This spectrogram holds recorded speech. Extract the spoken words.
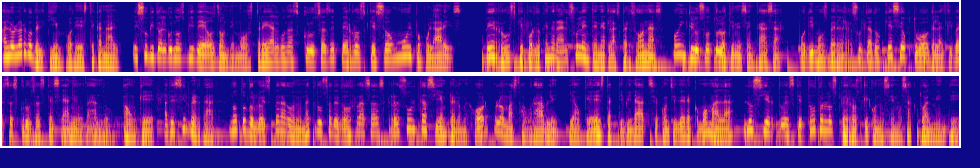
A lo largo del tiempo de este canal he subido algunos videos donde mostré algunas cruzas de perros que son muy populares. Perros que por lo general suelen tener las personas, o incluso tú lo tienes en casa, pudimos ver el resultado que se obtuvo de las diversas cruzas que se han ido dando. Aunque, a decir verdad, no todo lo esperado en una cruza de dos razas resulta siempre lo mejor o lo más favorable, y aunque esta actividad se considere como mala, lo cierto es que todos los perros que conocemos actualmente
